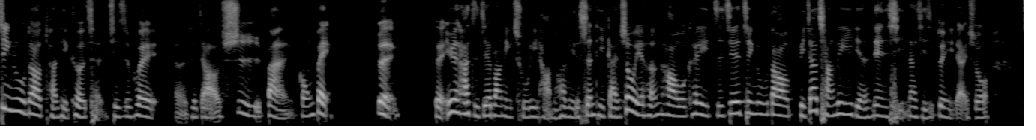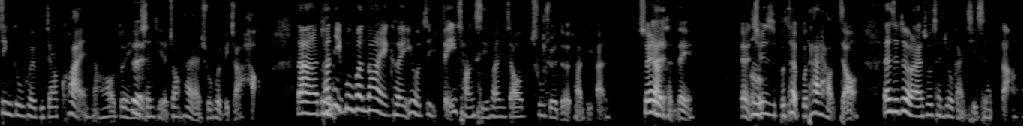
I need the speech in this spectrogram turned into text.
进入到团体课程，其实会呃，这叫事半功倍。对对，因为他直接帮你处理好，然后你的身体感受也很好，我可以直接进入到比较强力一点的练习。那其实对你来说，进度会比较快，然后对你身体的状态来说会比较好。那团体部分当然也可以，嗯、因为我自己非常喜欢教初学者的团体班，虽然很累，呃，其实不太不太好教，但是对我来说成就感其实很大。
